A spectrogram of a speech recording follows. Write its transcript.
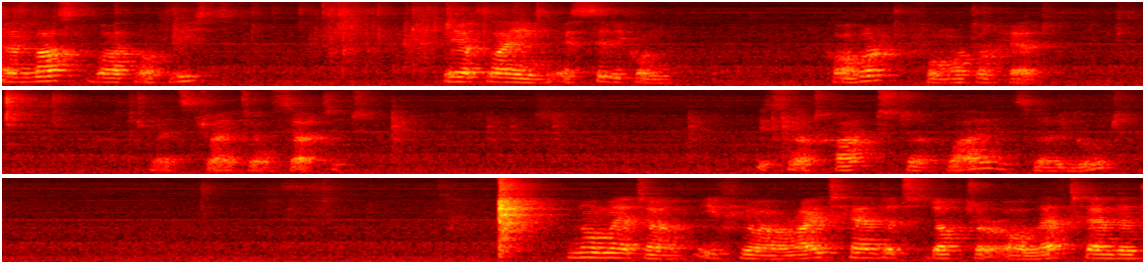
And last but not least, we are applying a silicone cover for motor head. Let's try to insert it. It's not hard to apply, it's very good. No matter if you are right-handed doctor or left-handed,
